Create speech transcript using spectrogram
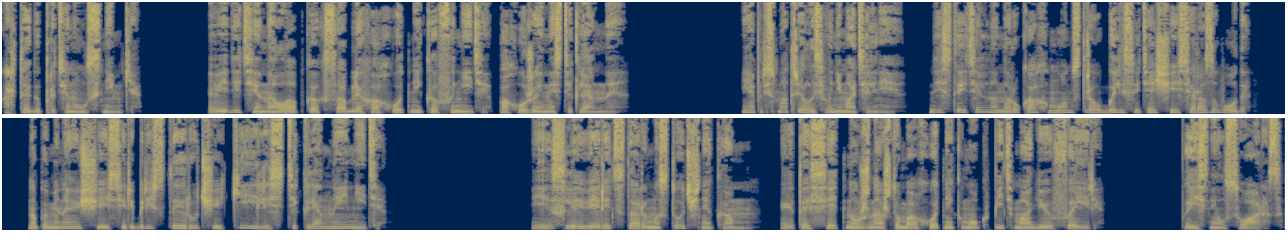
Артега протянул снимки. «Видите, на лапках саблях охотников нити, похожие на стеклянные. Я присмотрелась внимательнее. Действительно, на руках монстров были светящиеся разводы, напоминающие серебристые ручейки или стеклянные нити. Если верить старым источникам, эта сеть нужна, чтобы охотник мог пить магию Фейри, пояснил Суарес.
